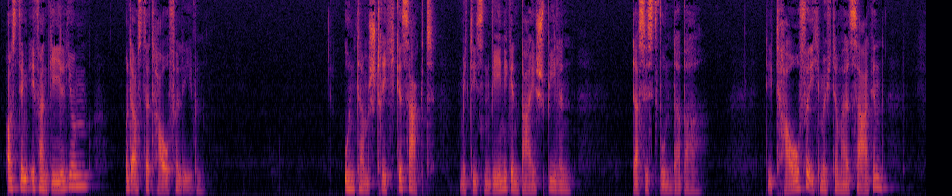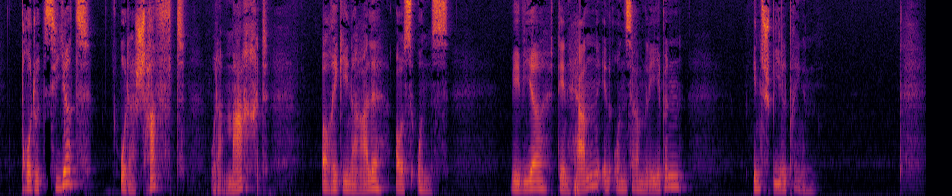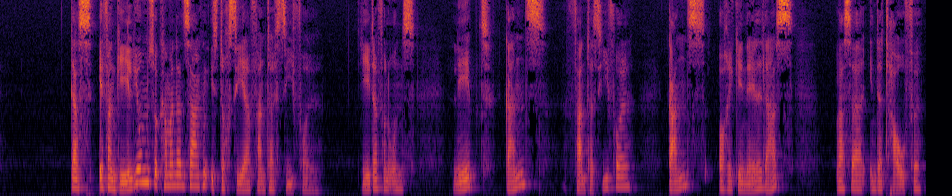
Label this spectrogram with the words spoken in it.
aus dem Evangelium und aus der Taufe leben. Unterm Strich gesagt, mit diesen wenigen Beispielen, das ist wunderbar. Die Taufe, ich möchte mal sagen, produziert oder schafft oder macht Originale aus uns, wie wir den Herrn in unserem Leben ins Spiel bringen. Das Evangelium, so kann man dann sagen, ist doch sehr fantasievoll. Jeder von uns lebt ganz fantasievoll, ganz originell das, was er in der Taufe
